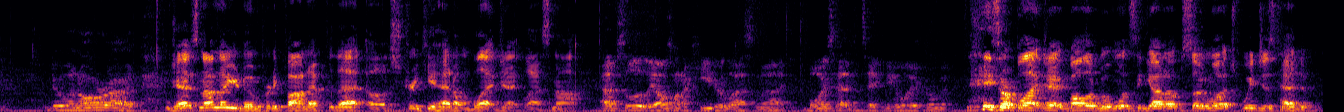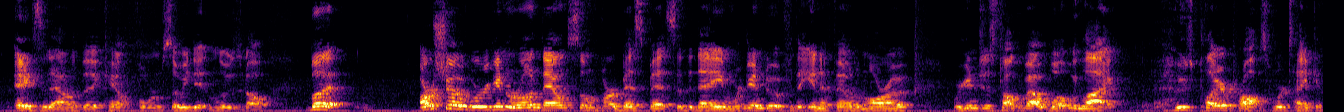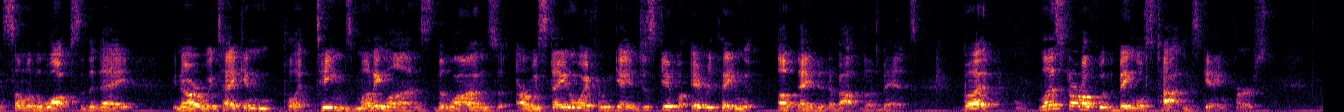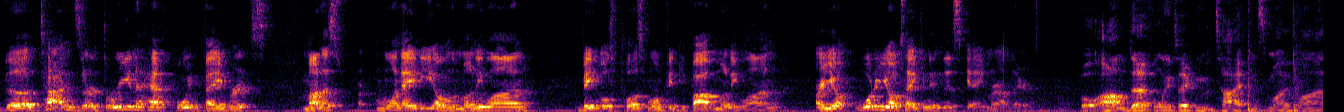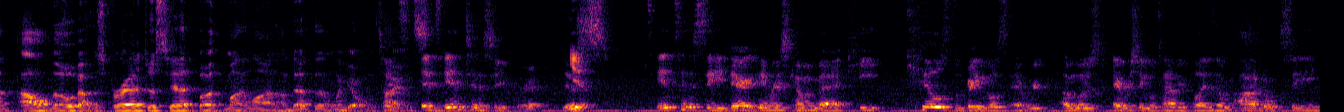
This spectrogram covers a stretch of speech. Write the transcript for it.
Doing all right. Jackson, I know you're doing pretty fine after that uh, streak you had on blackjack last night. Absolutely. I was on a heater last night. Boys had to take me away from it. He's our blackjack baller, but once he got up so much, we just had to exit out of the account for him so he didn't lose it all. But our show, we're going to run down some of our best bets of the day, and we're going to do it for the NFL tomorrow. We're going to just talk about what we like, whose player props we're taking, some of the locks of the day. You know, are we taking teams' money lines, the lines? Are we staying away from the game? Just give everything updated about the bets. But let's start off with the Bengals Titans game first. The Titans are three and a half point favorites, minus 180 on the money line. Bengals plus 155 money line. Are y'all? What are y'all taking in this game right there? Well, I'm definitely taking the Titans money line. I don't know about the spread just yet, but money line, I'm definitely going with Titans. It's, it's in Tennessee, correct? Yes. It's in Tennessee. Derrick Henry's coming back. He kills the Bengals every almost every single time he plays them. I don't see.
